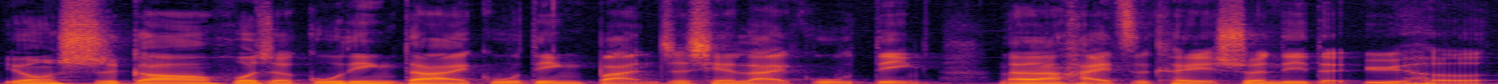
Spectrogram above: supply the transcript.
用石膏或者固定带、固定板这些来固定，那让孩子可以顺利的愈合。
